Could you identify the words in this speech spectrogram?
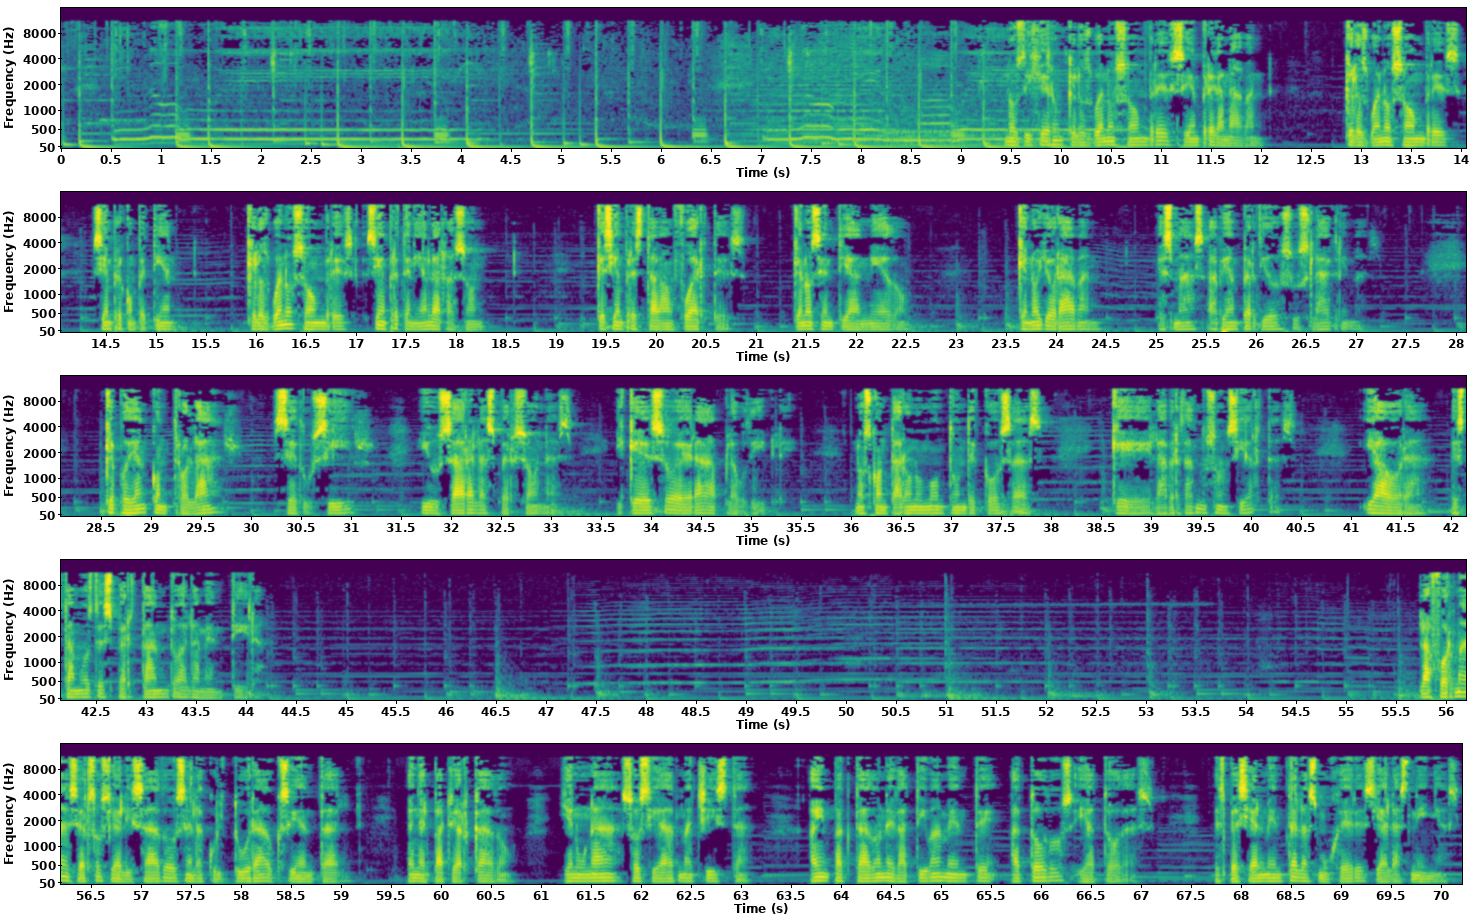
Nos dijeron que los buenos hombres siempre ganaban, que los buenos hombres siempre competían, que los buenos hombres siempre tenían la razón, que siempre estaban fuertes, que no sentían miedo, que no lloraban, es más, habían perdido sus lágrimas que podían controlar, seducir y usar a las personas y que eso era aplaudible. Nos contaron un montón de cosas que la verdad no son ciertas y ahora estamos despertando a la mentira. La forma de ser socializados en la cultura occidental, en el patriarcado y en una sociedad machista ha impactado negativamente a todos y a todas, especialmente a las mujeres y a las niñas,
